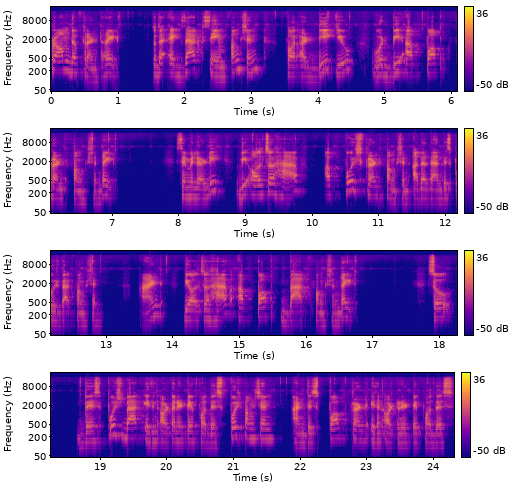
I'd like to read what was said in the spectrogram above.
from the front, right? So the exact same function for a DQ would be a pop front function, right? Similarly, we also have a push front function other than this pushback function. And we also have a pop back function, right? So this pushback is an alternative for this push function and this pop front is an alternative for this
